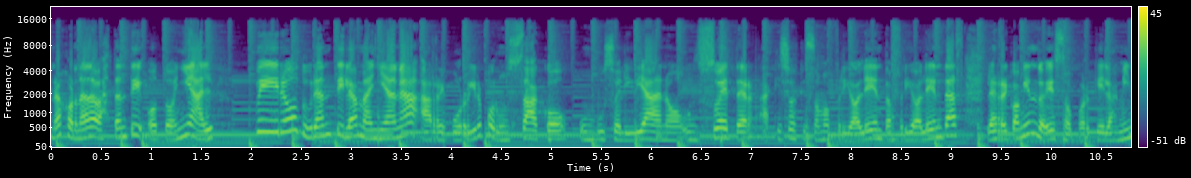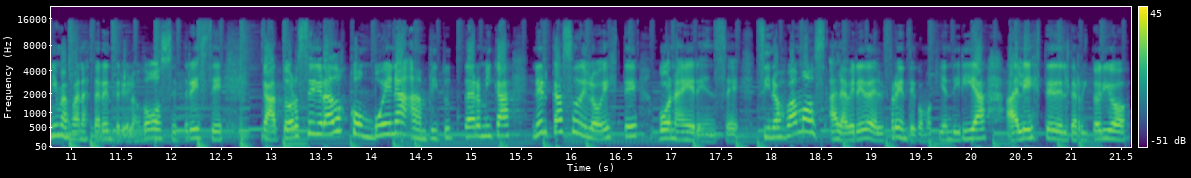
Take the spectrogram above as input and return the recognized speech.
una jornada bastante otoñal pero durante la mañana a recurrir por un saco, un buzo liviano, un suéter. Aquellos que somos friolentos, friolentas, les recomiendo eso porque las mínimas van a estar entre los 12, 13, 14 grados con buena amplitud térmica en el caso del oeste bonaerense. Si nos vamos a la vereda del frente, como quien diría, al este del territorio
